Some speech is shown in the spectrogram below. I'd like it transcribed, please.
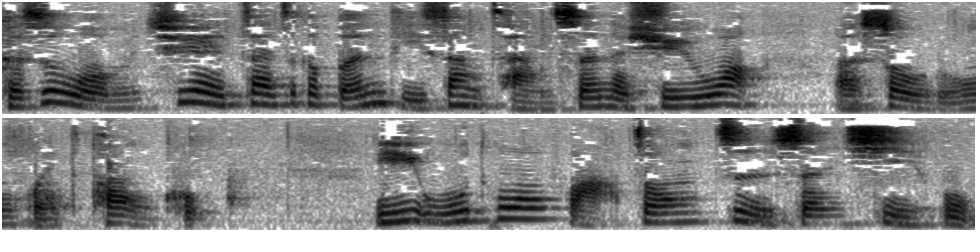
可是我们却在这个本体上产生了虚妄，而受轮回的痛苦。于无托法中自身系缚，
